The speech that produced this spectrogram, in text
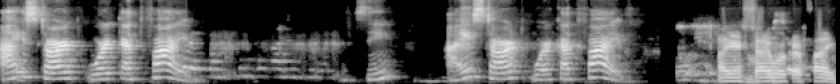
I start work at five. See, I start work at five. I start work at five.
